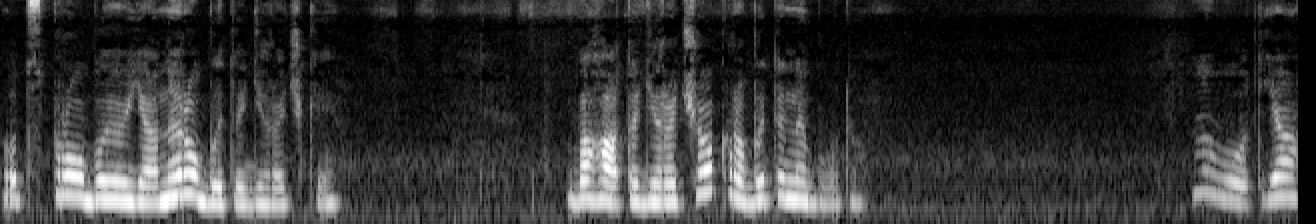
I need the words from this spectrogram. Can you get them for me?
От спробую я не робити дірочки. Багато дірочок робити не буду. Ну от, я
